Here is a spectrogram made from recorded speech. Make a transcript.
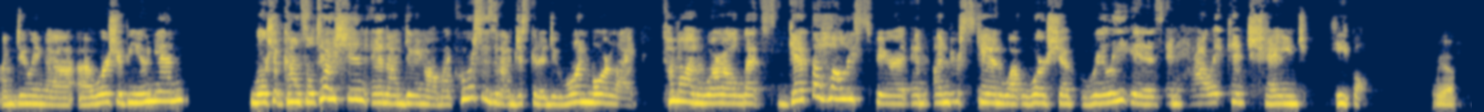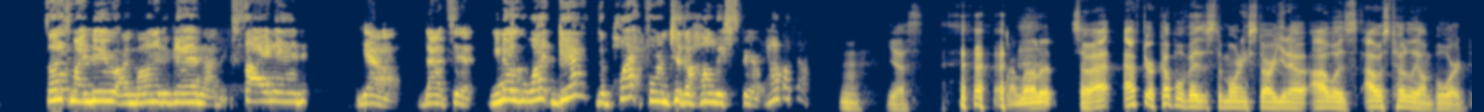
I'm doing a, a worship union, worship consultation, and I'm doing all my courses. And I'm just going to do one more like, come on, world, let's get the Holy Spirit and understand what worship really is and how it can change people. Yeah. So that's my new, I'm on it again. I'm excited. Yeah, that's it. You know what? Give the platform to the Holy Spirit. How about that? Hmm, yes. I love it. So a- after a couple visits to Morningstar, you know, I was I was totally on board,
